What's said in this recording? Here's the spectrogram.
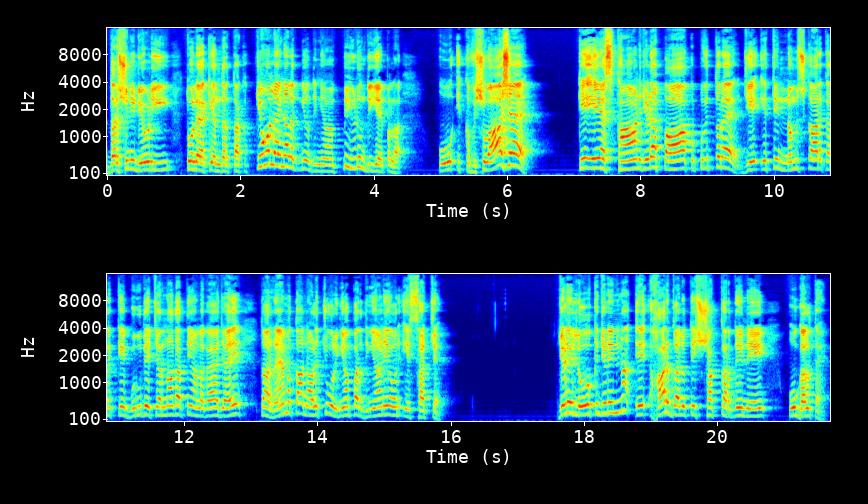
ਦਰਸ਼ਨੀ ਡਿਉੜੀ ਤੋਂ ਲੈ ਕੇ ਅੰਦਰ ਤੱਕ ਕਿਉਂ ਲਾਈਨਾਂ ਲੱਗੀਆਂ ਹੁੰਦੀਆਂ? ਭੀੜ ਹੁੰਦੀ ਹੈ ਭਲਾ। ਉਹ ਇੱਕ ਵਿਸ਼ਵਾਸ ਹੈ ਕਿ ਇਹ ਸਥਾਨ ਜਿਹੜਾ ਪਾਕ ਪਵਿੱਤਰ ਹੈ, ਜੇ ਇੱਥੇ ਨਮਸਕਾਰ ਕਰਕੇ ਗੁਰੂ ਦੇ ਚਰਨਾਂ ਦਾ ਧਿਆਨ ਲਗਾਇਆ ਜਾਏ, ਤਾਂ ਰਹਿਮਤਾਂ ਨਾਲ ਝੋਲੀਆਂ ਭਰਦੀਆਂ ਨੇ ਔਰ ਇਹ ਸੱਚ ਹੈ। ਜਿਹੜੇ ਲੋਕ ਜਿਹੜੇ ਨੇ ਨਾ, ਇਹ ਹਰ ਗੱਲ ਉੱਤੇ ਸ਼ੱਕ ਕਰਦੇ ਨੇ, ਉਹ ਗਲਤ ਹੈ।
